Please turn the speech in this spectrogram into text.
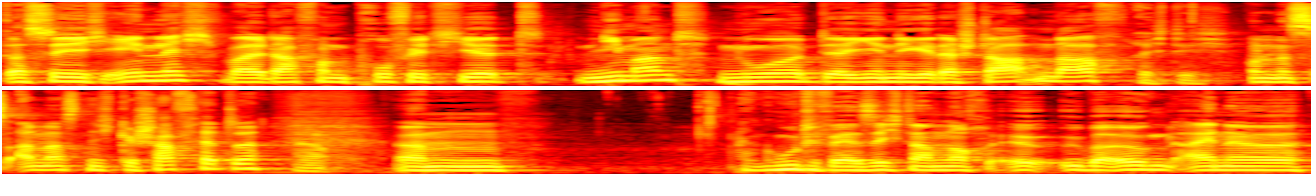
das sehe ich ähnlich, weil davon profitiert niemand, nur derjenige, der starten darf Richtig. und es anders nicht geschafft hätte. Ja. Ähm, gut, wer sich dann noch äh, über irgendeine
